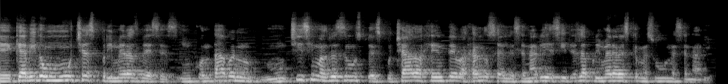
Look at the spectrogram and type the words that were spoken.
eh, que ha habido muchas primeras veces, incontables, muchísimas veces hemos escuchado a gente bajándose del escenario y decir, es la primera vez que me subo un escenario,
